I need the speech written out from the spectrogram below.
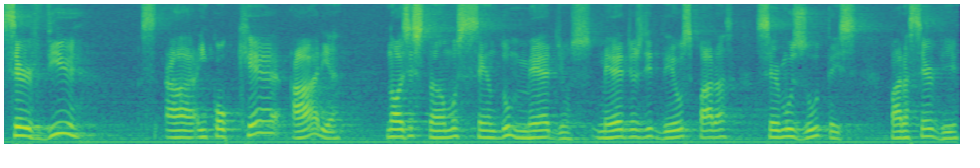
Servir a, em qualquer área, nós estamos sendo médios, médios de Deus para sermos úteis, para servir.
